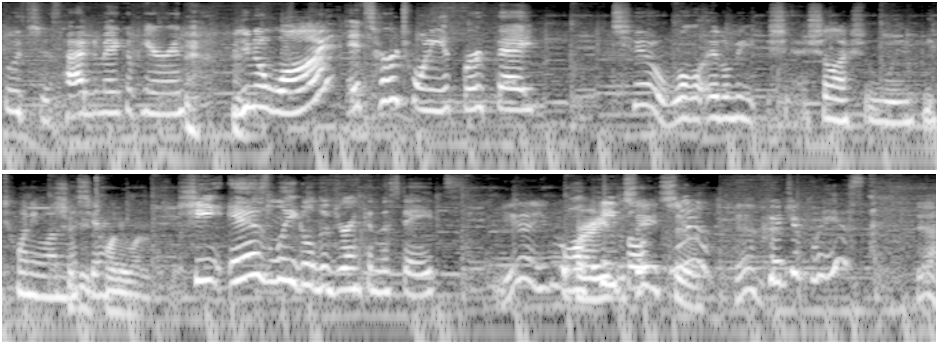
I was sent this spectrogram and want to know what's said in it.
Which just had to make appearance. you know why? It's her 20th birthday, too. Well, it'll be, she'll actually be 21 Should this be year. 21. She is legal to drink in the States. Yeah, you can Well, party people- at the States soon. Yeah, Could you please? yeah,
